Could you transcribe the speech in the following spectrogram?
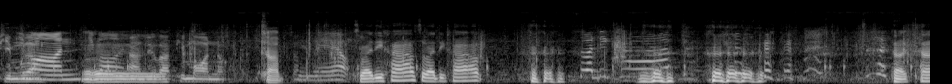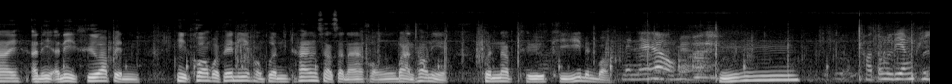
พี่เมืองมอนพี่มอนเอ อ่าหรือว่าพี่มอนเนาะ ครับ เห็นแล้ว สวัสดีครับ สวัสดีครับ สวัสดีค่ะทักทายอันนี้อันนี้คือว่าเป็นหีดคล้องประเภทนี้ของเพิ่นทางศาสนาของบ้านเท่านี่เพิ่นนับถือผีเป็นบ่เห็นแล้วแม่อืมเขาต้องเลี้ยงผี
